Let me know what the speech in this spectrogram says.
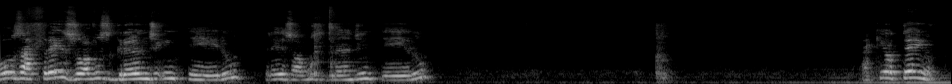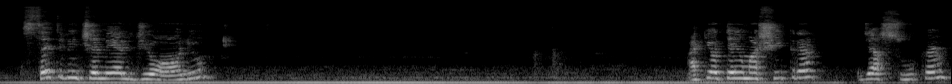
Vou usar três ovos grandes inteiro, três ovos grandes inteiro. Aqui eu tenho 120 ml de óleo. Aqui eu tenho uma xícara de açúcar.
